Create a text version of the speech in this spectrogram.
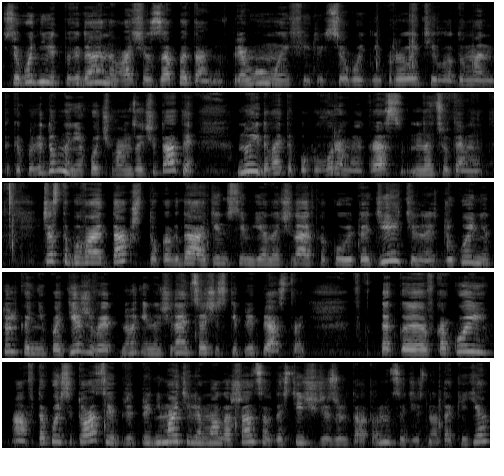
Сьогодні відповідаю на ваші запитання в прямому ефірі. Сьогодні прилетіло до мене таке повідомлення, хочу вам зачитати. Ну и давайте поговорим якраз на цю тему. Часто бывает так, что когда один в семье начинает какую-то деятельность, другой не только не поддерживает, но и начинает всячески препятствовать. В, так, э, в, какой, а, в такой ситуации у предпринимателя мало шансов достичь результата. Ну, це дійсно так и я.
